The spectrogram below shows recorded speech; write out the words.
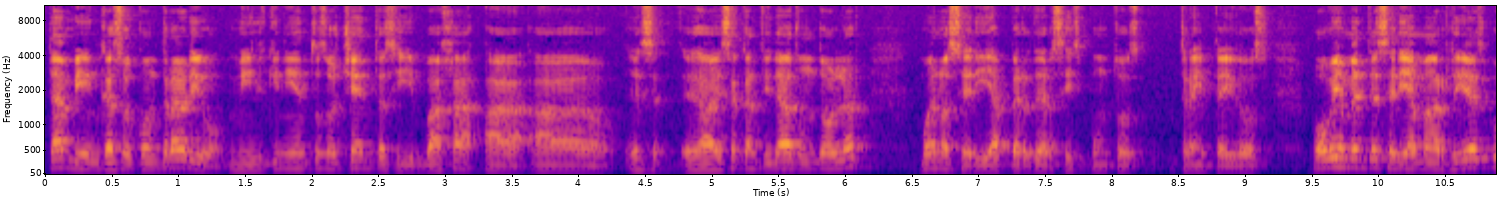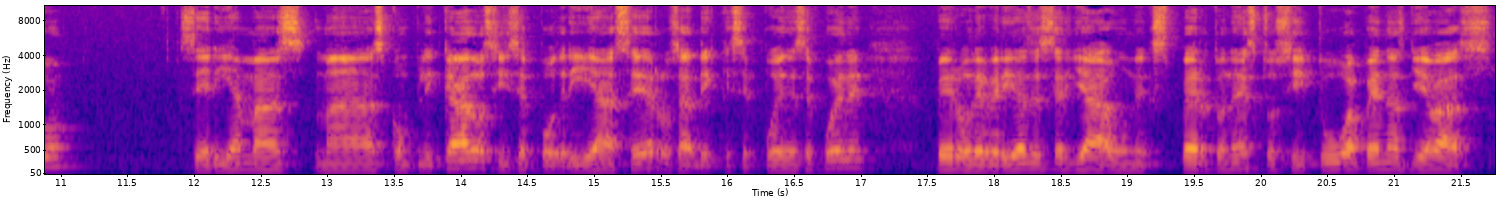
También caso contrario, 1580 si baja a, a, a esa cantidad, un dólar, bueno, sería perder 6.32. Obviamente sería más riesgo, sería más, más complicado si se podría hacer, o sea, de que se puede, se puede, pero deberías de ser ya un experto en esto. Si tú apenas llevas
